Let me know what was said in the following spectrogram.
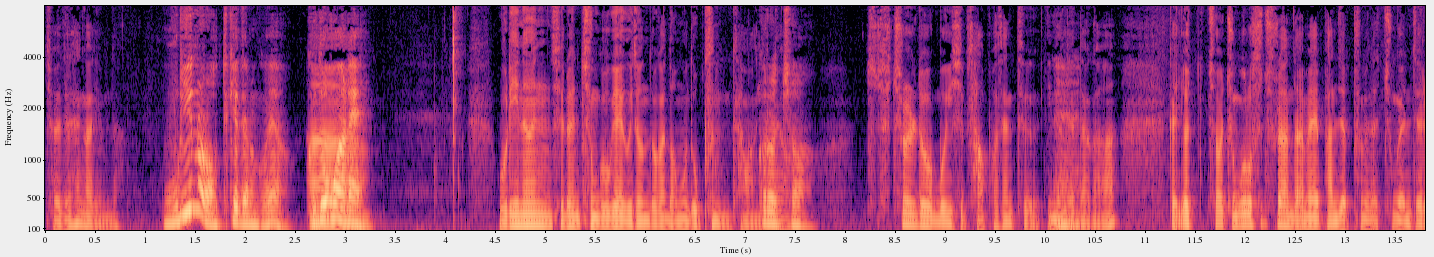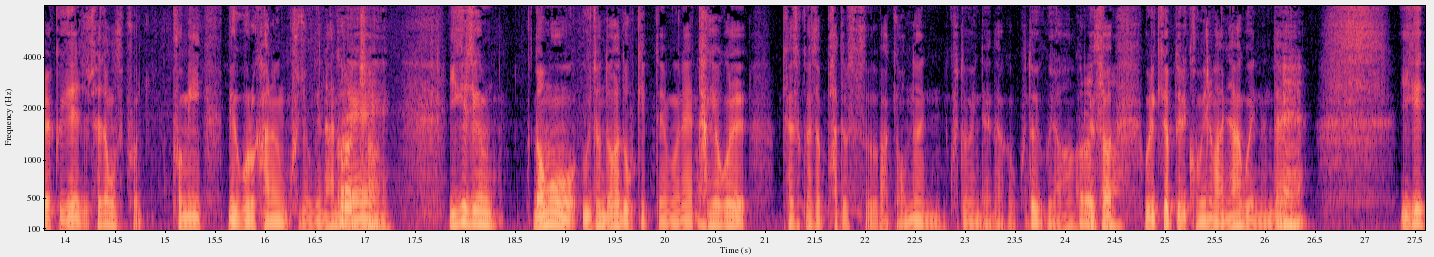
저희들 생각입니다. 우리는 어떻게 되는 거예요? 그 동안에 아, 우리는 실은 중국의 의존도가 너무 높은 상황이에요. 그렇죠. 수출도 뭐 24% 있는 네. 데다가 그러니까 여- 저 중국으로 수출한 다음에 반제품이나 중간재를 그게 이제 최종 수품 이 미국으로 가는 구조긴 한데 그렇죠. 이게 지금 너무 의존도가 높기 때문에 타격을 계속해서 받을 수밖에 없는 구도인데다가 구도이고요. 그 그렇죠. 래서 우리 기업들이 고민을 많이 하고 있는데 네. 이게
